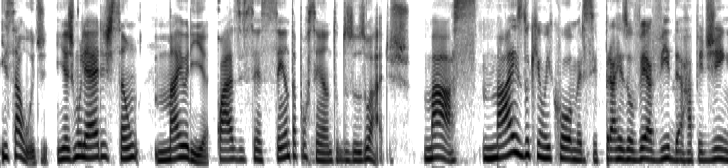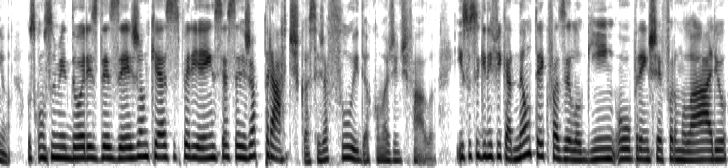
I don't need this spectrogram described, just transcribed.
e saúde. E as mulheres são maioria, quase 60% dos usuários. Mas, mais do que um e-commerce para resolver a vida rapidinho, os consumidores desejam que essa experiência seja prática, seja fluida, como a gente fala. Isso significa não ter que fazer login ou preencher formulário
